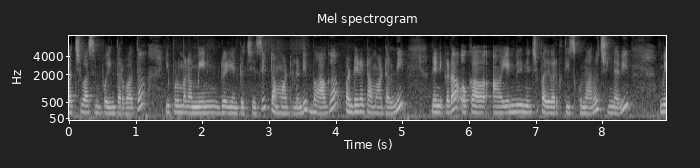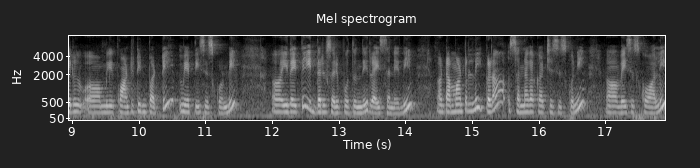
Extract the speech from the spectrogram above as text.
పచ్చివాసన పోయిన తర్వాత ఇప్పుడు మన మెయిన్ ఇంగ్రీడియంట్ వచ్చేసి టమాటాలు అండి బాగా పండిన టమాటాలని నేను ఇక్కడ ఒక ఎనిమిది నుంచి పది వరకు తీసుకున్నాను చిన్నవి. మీరు మీ క్వాంటిటీని బట్టి మీరు తీసేసుకోండి. ఇదైతే ఇద్దరికి సరిపోతుంది రైస్ అనేది. టమాటాలని ఇక్కడ సన్నగా కట్ చేసేసుకొని వేసేసుకోవాలి.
